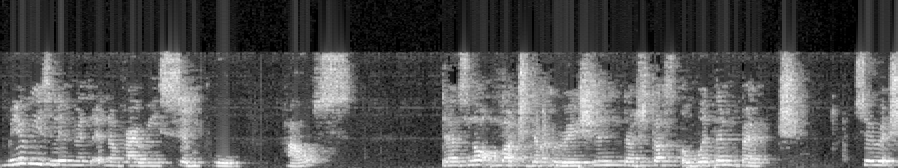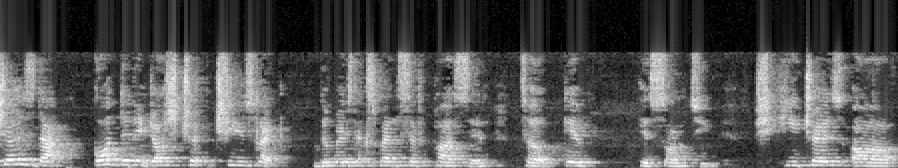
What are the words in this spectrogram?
Mary's living in a very simple house. There's not much decoration, there's just a wooden bench. So it shows that God didn't just ch- choose like the most expensive person to give his son to he chose a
